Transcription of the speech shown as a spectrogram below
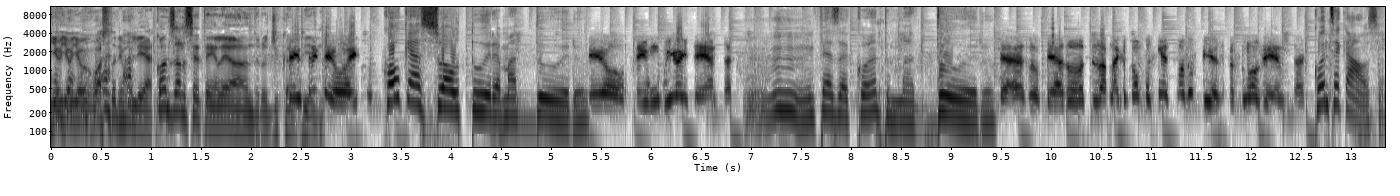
eu, eu, eu gosto de mulher. Quantos anos você tem, Leandro, de Tenho Campinas? 38. Qual que é a sua altura, Maduro? Eu tenho 1,80. Hum, pesa quanto, Maduro? Peso, peso, vou precisar falar que eu tô um pouquinho acima do peso, tô com 90. Quanto você calça?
